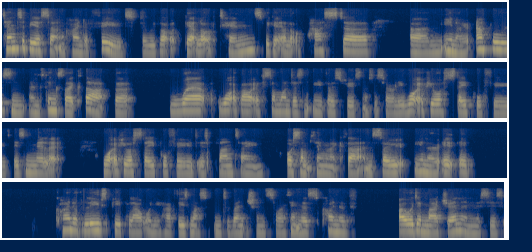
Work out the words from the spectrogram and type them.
tend to be a certain kind of food. So we got get a lot of tins, we get a lot of pasta, um, you know, apples and, and things like that. But where what about if someone doesn't eat those foods necessarily? What if your staple food is millet? What if your staple food is plantain or something like that? And so, you know, it, it kind of leaves people out when you have these massive interventions. So I think there's kind of, I would imagine, and this is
